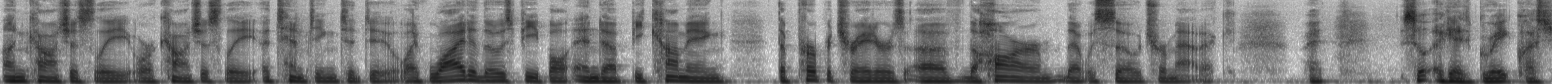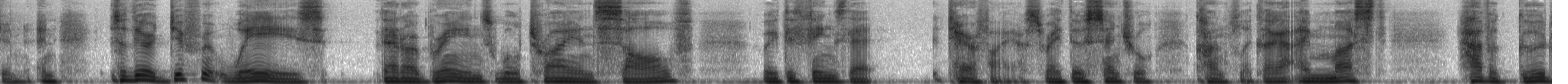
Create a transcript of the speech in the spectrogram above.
unconsciously or consciously attempting to do? Like, why do those people end up becoming the perpetrators of the harm that was so traumatic? Right. So again, great question. And so there are different ways that our brains will try and solve right, the things that terrify us, right? Those central conflicts. Like I, I must have a good,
